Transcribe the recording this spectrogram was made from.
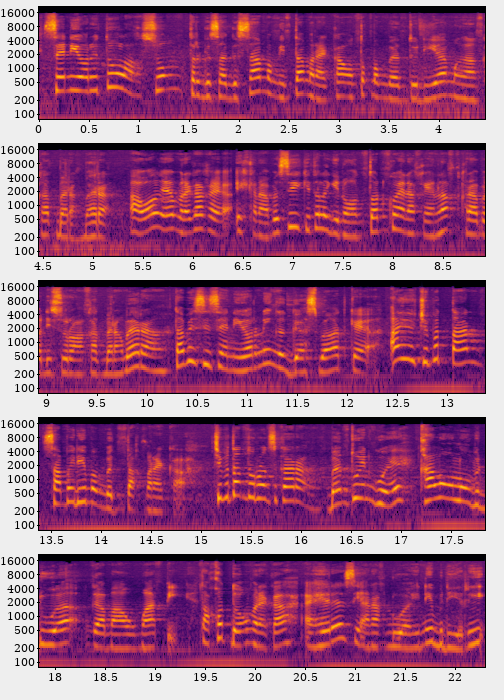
senior itu langsung tergesa-gesa meminta mereka untuk membantu dia mengangkat barang-barang. Awalnya mereka kayak, eh kenapa sih kita lagi nonton kok enak-enak, kenapa disuruh angkat barang-barang? Tapi si senior nih ngegas banget kayak, ayo cepetan, sampai dia membentak mereka. Cepetan turun sekarang, bantuin gue. Kalau kalau lo berdua gak mau mati. Takut dong mereka. Akhirnya si anak dua ini berdiri,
